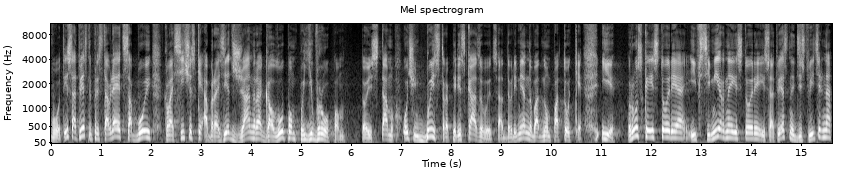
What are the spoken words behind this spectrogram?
Вот. И, соответственно, представляет собой классический образец жанра галопом по Европам. То есть там очень быстро пересказываются одновременно в одном потоке и русская история и всемирная история, и, соответственно, действительно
